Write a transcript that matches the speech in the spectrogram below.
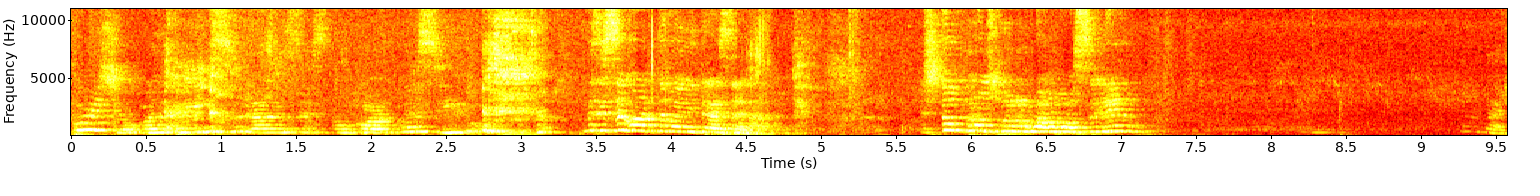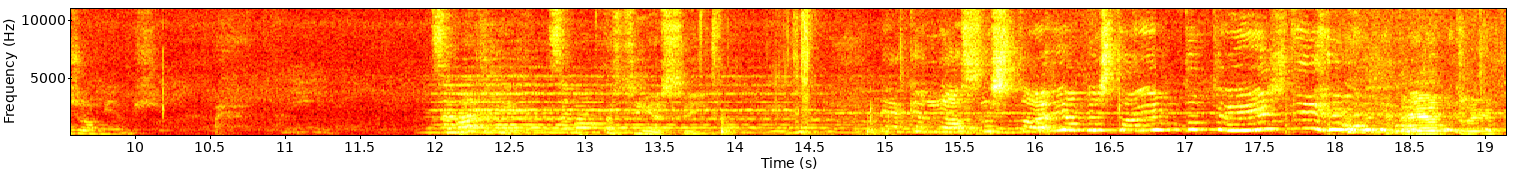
Pois, eu quando vi isso já não sei se concordo consigo. Mas isso agora também não interessa nada. Estão prontos para roubar o vosso segredo? Mais ou menos. Sabato, querida, sabato. Assim, assim. É que a nossa história é uma história muito triste. É triste.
